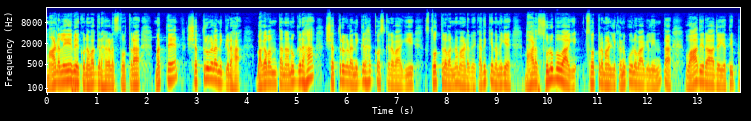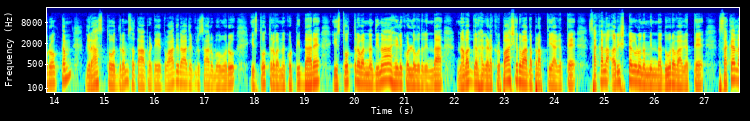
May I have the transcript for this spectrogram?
ಮಾಡಲೇಬೇಕು ನವಗ್ರಹಗಳ ಸ್ತೋತ್ರ. ಮತ್ತು ಶತ್ರುಗಳ ನಿಗ್ರಹ. ಭಗವಂತನ ಅನುಗ್ರಹ ಶತ್ರುಗಳ ನಿಗ್ರಹಕ್ಕೋಸ್ಕರವಾಗಿ ಸ್ತೋತ್ರವನ್ನು ಮಾಡಬೇಕು. ಅದಕ್ಕೆ ನಮಗೆ ಬಹಳ ಸುಲಭವಾಗಿ ಸ್ತೋತ್ರ ಮಾಡಲಿಕ್ಕೆ ಅನುಕೂಲವಾಗಲಿ ಅಂತ ವಾದಿರಾಜ ಯತಿ ಪ್ರೋಕ್ತಂ ಗೃಹಸ್ತೋದ್ರಂ ಸತಾಪಟೇತ್. ವಾದಿರಾಜ ಗುರು ಸಾರ್ವಭೌಮರು ಈ ಸ್ತೋತ್ರವನ್ನು ಕೊಟ್ಟಿದ್ದಾರೆ. ಈ ಸ್ತೋತ್ರವನ್ನು ದಿನಾ ಹೇಳಿಕೊಳ್ಳುವುದರಿಂದ ನವಗ್ರಹಗಳ ಕೃಪಾಶೀರ್ವಾದ ಪ್ರಾಪ್ತಿಯಾಗುತ್ತೆ. ಸಕಲ ಅರಿಷ್ಟಗಳು ನಮ್ಮಿಂದ ದೂರವಾಗುತ್ತೆ. ಸಕಲ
